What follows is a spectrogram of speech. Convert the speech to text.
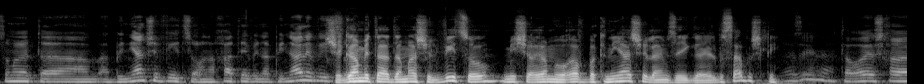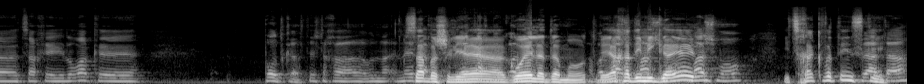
זאת אומרת, הבניין של ויצו, הנחת אבן הפינה לויצו. שגם את האדמה של ויצו, מי שהיה מעורב בקנייה שלהם זה יגאל וסבא שלי. אז הנה, אתה רואה, יש לך, צחי, לא רק אה, פודקאסט, יש לך נתח. סבא שלי היה גואל אדמות, ויחד עם יגאל... מה שמו? יצחק קבטינסקי. ואתה?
